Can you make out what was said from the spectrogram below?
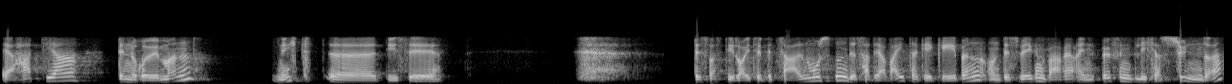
Er hat ja den Römern nicht äh, diese das, was die Leute bezahlen mussten, das hat er weitergegeben und deswegen war er ein öffentlicher Sünder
